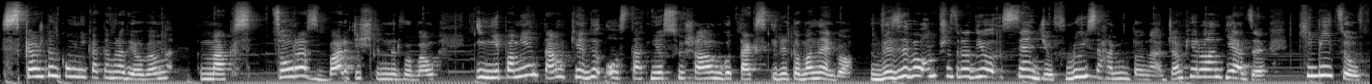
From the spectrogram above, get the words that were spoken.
Z każdym komunikatem radiowym Max coraz bardziej się denerwował i nie pamiętam, kiedy ostatnio słyszałam go tak zirytowanego. Wyzywał on przez radio sędziów Louisa Hamiltona, Giampiero Lambiadze, kibiców.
